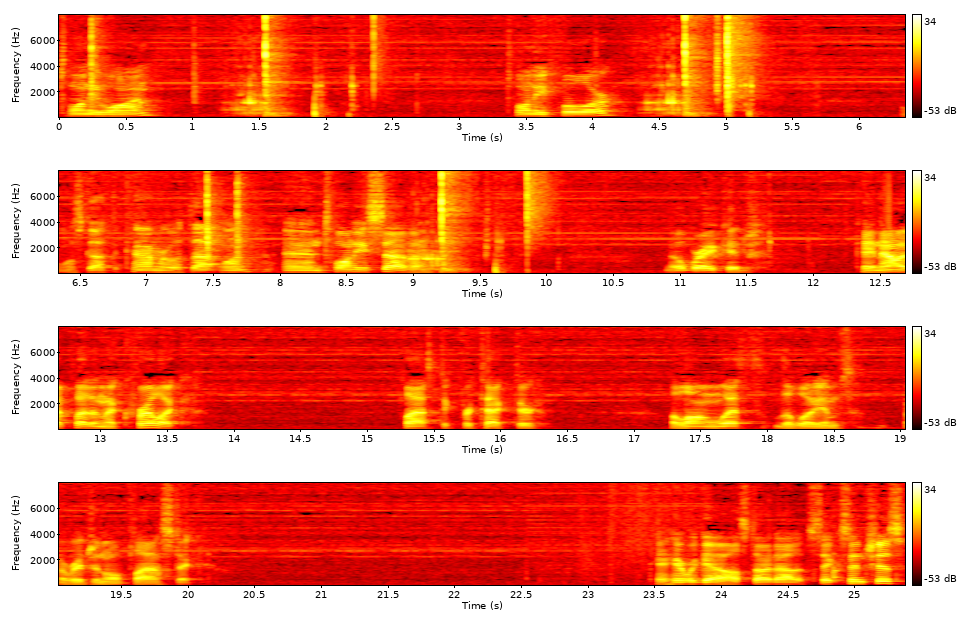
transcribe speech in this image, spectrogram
21, 24, almost got the camera with that one, and 27. No breakage. Okay, now I put an acrylic plastic protector along with the Williams original plastic. Okay, here we go. I'll start out at 6 inches,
